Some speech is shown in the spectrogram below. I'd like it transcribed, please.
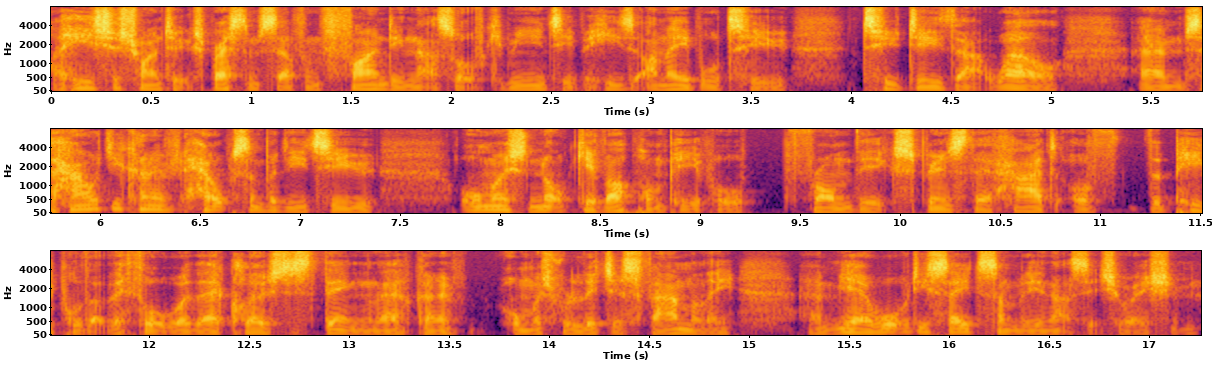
like he's just trying to express himself and finding that sort of community, but he's unable to to do that well. Um, so how do you kind of help somebody to almost not give up on people from the experience they've had of the people that they thought were their closest thing, their kind of almost religious family? Um, yeah, what would you say to somebody in that situation?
